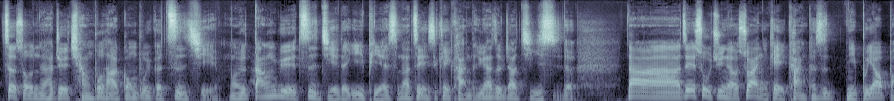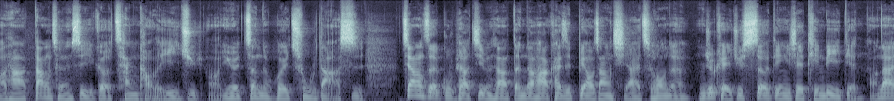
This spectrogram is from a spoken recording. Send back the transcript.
这时候呢，他就会强迫他公布一个字节，然后就当月字节的 EPS，那这也是可以看的，因为它是比较及时的。那这些数据呢，虽然你可以看，可是你不要把它当成是一个参考的依据啊，因为真的会出大事。这样子的股票，基本上等到它开始飙涨起来之后呢，你就可以去设定一些停利点啊。那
